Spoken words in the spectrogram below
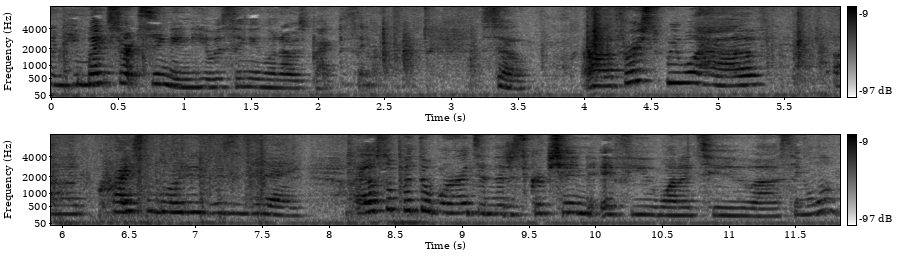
and he might start singing. He was singing when I was practicing. So, uh, first we will have uh, Christ the Lord is risen today. I also put the words in the description if you wanted to uh, sing along.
